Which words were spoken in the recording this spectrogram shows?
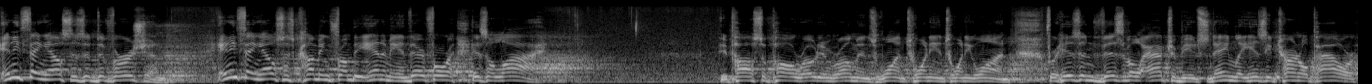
Anything else is a diversion. Anything else is coming from the enemy and therefore is a lie. The Apostle Paul wrote in Romans 1 20 and 21 For his invisible attributes, namely his eternal power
